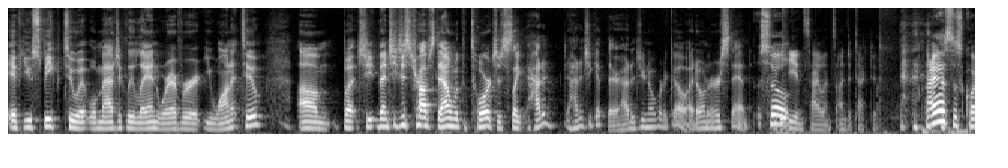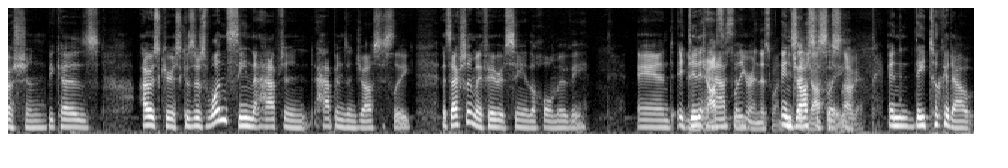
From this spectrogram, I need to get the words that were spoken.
if you speak to it will magically land wherever you want it to. Um, but she then she just drops down with the torch. It's just like how did how did you get there? How did you know where to go? I don't understand. So key in silence, undetected. I asked this question because I was curious because there's one scene that happened happens in Justice League. It's actually my favorite scene of the whole movie, and it In didn't Justice happen League or in this one? in Justice, Justice League. okay. and they took it out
